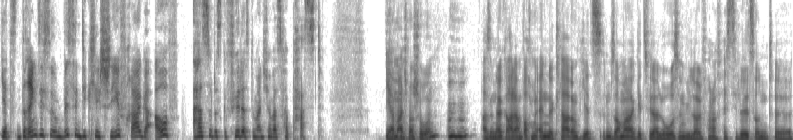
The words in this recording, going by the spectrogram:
Jetzt drängt sich so ein bisschen die Klischeefrage auf. Hast du das Gefühl, dass du manchmal was verpasst? Ja, manchmal schon. Mhm. Also ne, gerade am Wochenende, klar, irgendwie jetzt im Sommer geht es wieder los, irgendwie Leute fahren auf Festivals und äh,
